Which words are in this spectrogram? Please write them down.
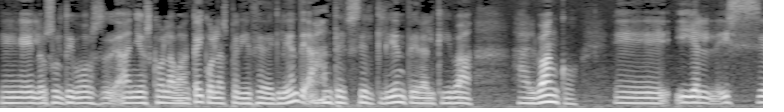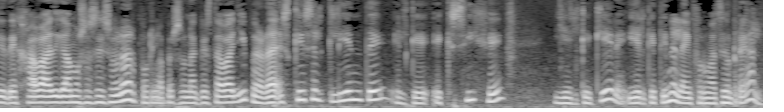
eh, en los últimos años con la banca y con la experiencia del cliente. Antes el cliente era el que iba al banco. Eh, y, y, se dejaba, digamos, asesorar por la persona que estaba allí, pero ahora es que es el cliente el que exige y el que quiere y el que tiene la información real.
